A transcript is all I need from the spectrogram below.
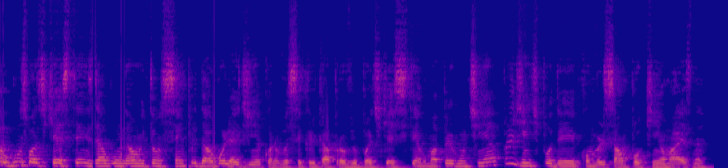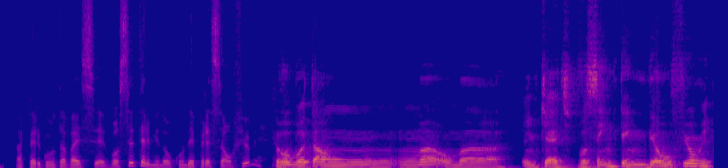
Alguns podcasts têm, alguns não, então sempre dá uma olhadinha quando você clicar para ouvir o podcast. Se tem alguma perguntinha, pra gente poder conversar um pouquinho mais, né? A pergunta vai ser: você terminou com depressão o filme? Eu vou botar um, uma, uma enquete. Você entendeu o filme?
